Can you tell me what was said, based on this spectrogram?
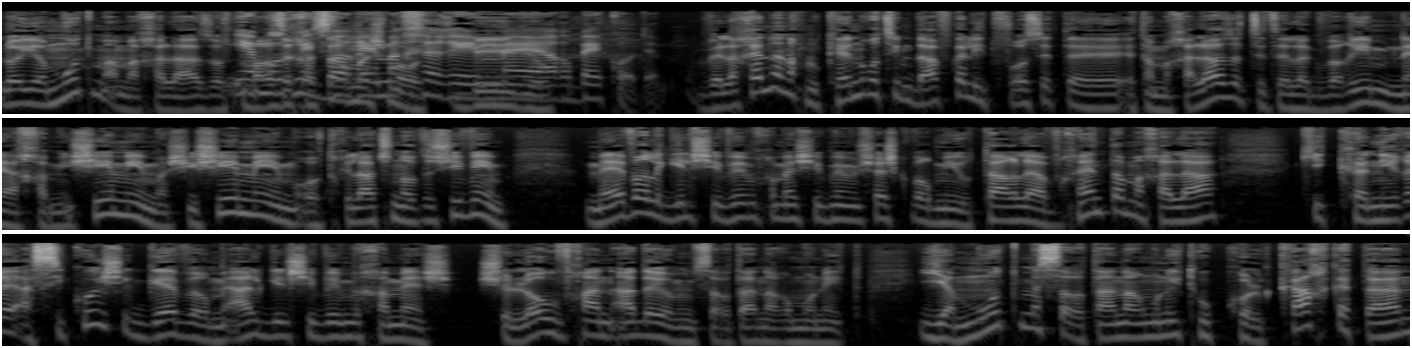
לא ימות מהמחלה הזאת. ימות מדברים אחרים אה, הרבה קודם. ולכן אנחנו כן רוצים דווקא לתפוס את, אה, את המחלה הזאת אצל הגברים בני החמישימים, השישימים או תחילת שנות ה-70. מעבר לגיל 75-76 כבר מיותר לאבחן את המחלה, כי כנראה הסיכוי שגבר מעל גיל 75, שלא אובחן עד היום עם סרטן הרמונית, ימות מסרטן הרמונית הוא כל כך קטן,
